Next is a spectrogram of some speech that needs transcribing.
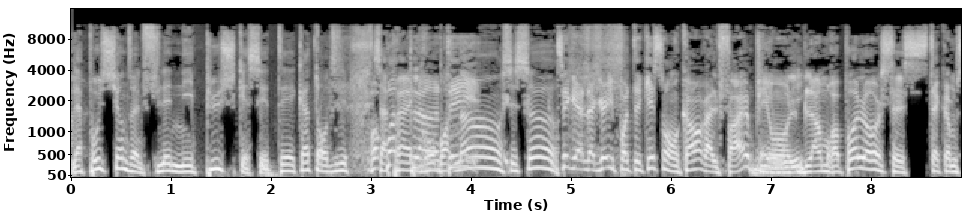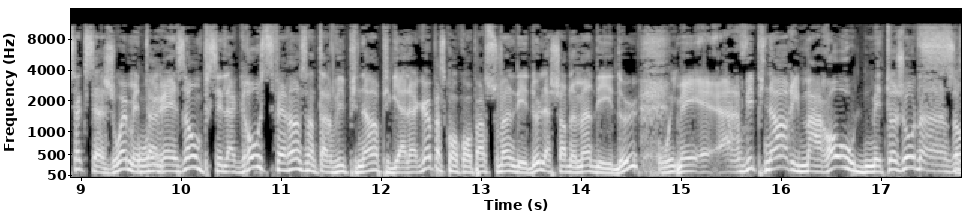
la position devant le filet n'est plus ce que c'était. Quand on dit Va ça pas prend un gros non, c'est ça. Tu sais, le gars, il hypothéquait son corps à le faire, puis Ben on oui. le blâmera pas, là. C'était comme ça que ça se jouait, mais t'as Oui. raison. Puis c'est la grosse différence entre Harvey Pinard puis Gallagher, parce qu'on compare souvent les deux, l'acharnement des deux. Oui. Mais euh, Harvey Pinard, il maraude, mais toujours dans la zone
